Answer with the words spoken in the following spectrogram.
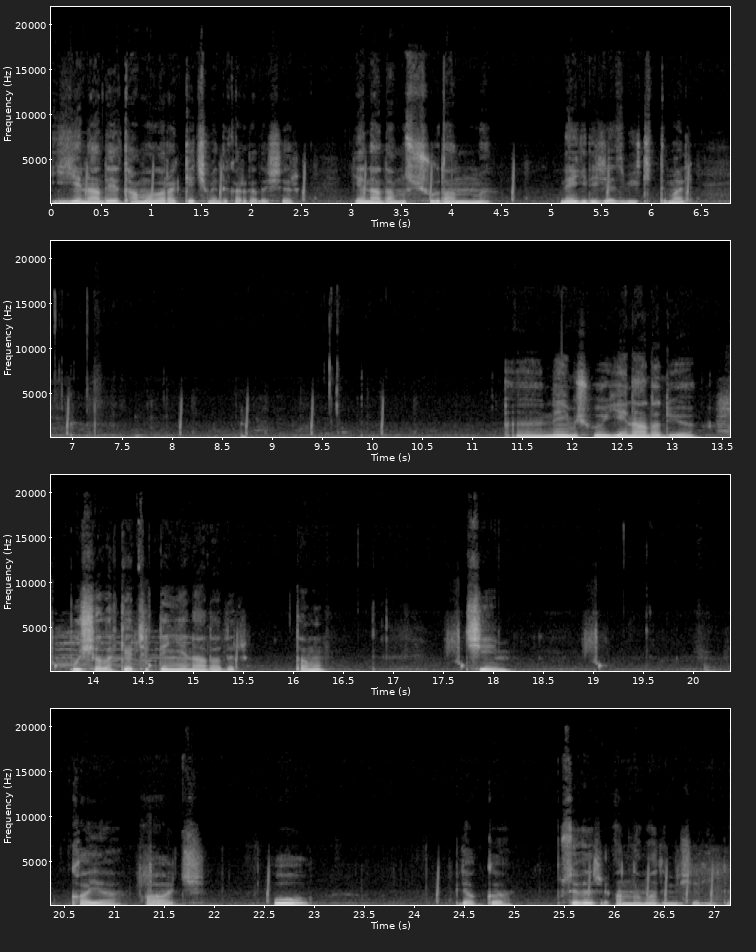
yeni adaya tam olarak geçmedik arkadaşlar. Yeni adamız şuradan mı? Ne gideceğiz büyük ihtimal. Ee, neymiş bu? Yeni ada diyor. Bu inşallah gerçekten yeni adadır. Tamam. Çim. Kaya. Ağaç. O. Bir dakika. Bu sefer anlamadığım bir şekilde.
